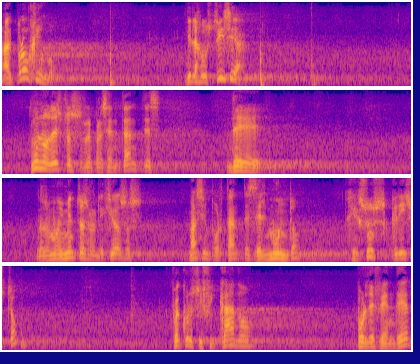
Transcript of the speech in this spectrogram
al prójimo y la justicia. Uno de estos representantes de los movimientos religiosos más importantes del mundo, Jesús Cristo, fue crucificado por defender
